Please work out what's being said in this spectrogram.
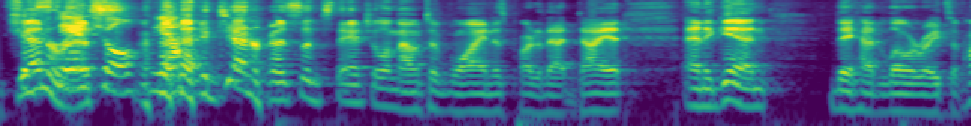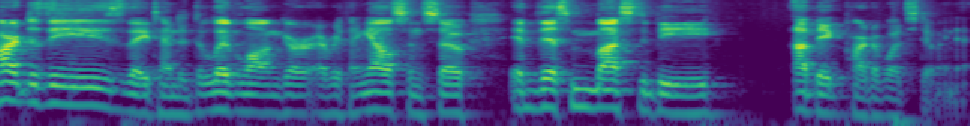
generous, Substantial, yeah. generous, substantial amount of wine as part of that diet, and again. They had lower rates of heart disease. They tended to live longer. Everything else, and so it, this must be a big part of what's doing it.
